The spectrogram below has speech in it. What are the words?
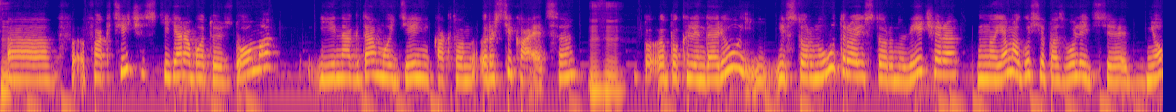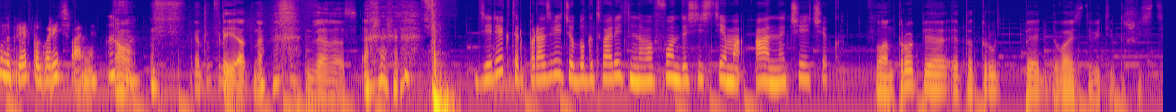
А, фактически я работаю из дома, и иногда мой день как-то он растекается угу. по, по календарю и, и в сторону утра, и в сторону вечера. Но я могу себе позволить э, днем, например, поговорить с вами. О, это приятно для нас. Директор по развитию благотворительного фонда «Система» Анна Чечек. Филантропия – это труд 5-2 с 9 до 6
